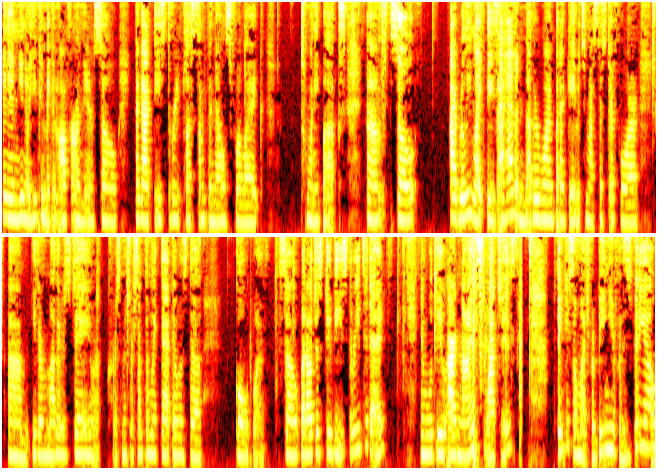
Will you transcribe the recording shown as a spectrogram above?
And then, you know, you can make an offer on there. So I got these three plus something else for like 20 bucks. Um, so I really like these. I had another one, but I gave it to my sister for um, either Mother's Day or Christmas or something like that. It was the gold one. So, but I'll just do these three today. And we'll do our nine swatches. Thank you so much for being here for this video.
